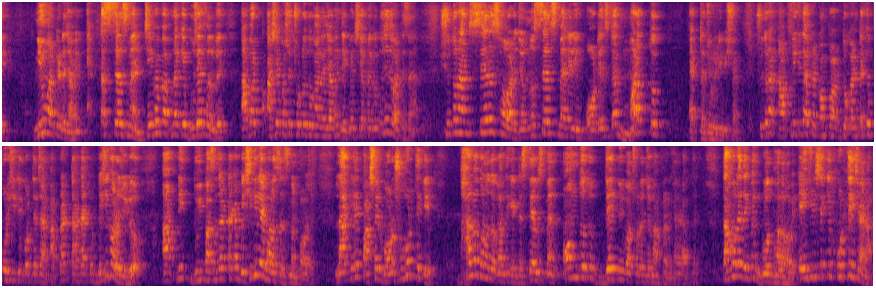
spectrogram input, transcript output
নিউ মার্কেটে যাবেন, একটা সেলসম্যান যেভাবে আপনাকে বুঝাই ফেলবে, আবার আশেপাশে ছোট দোকানে যাবেন, দেখবেন সে আপনাকে বুঝাতে পারতেছে না। সুতরাং সেলস হওয়ার জন্য সেলসম্যানের ইম্পর্টেন্সটা মারাত্মক একটা জরুরি বিষয়। সুতরাং আপনি যদি আপনার দোকানটাকে পরিচিত করতে চান, আপনার টাকা একটু বেশি খরচ হলেও আপনি দুই পাঁচ হাজার টাকা বেশি দিলে ভালো সেলসম্যান পাওয়া যায়। লাগলে পাশের বড় শহর থেকে ভালো কোনো দোকান থেকে একটা সেলসম্যান অন্তত দেড় দুই বছরের জন্য আপনার ওখানে রাখবেন। তাহলে দেখবেন গ্রোথ ভালো হবে। এই জিনিসটা কেউ করতেই চায় না।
